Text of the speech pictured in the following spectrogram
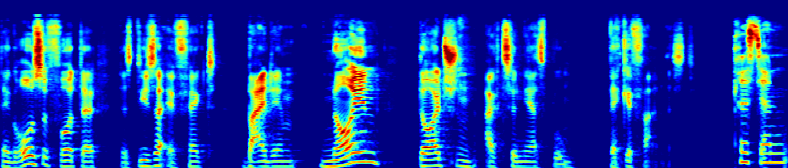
der große Vorteil, dass dieser Effekt bei dem neuen deutschen Aktionärsboom weggefallen ist. Christian,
